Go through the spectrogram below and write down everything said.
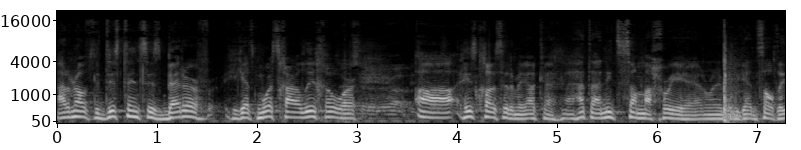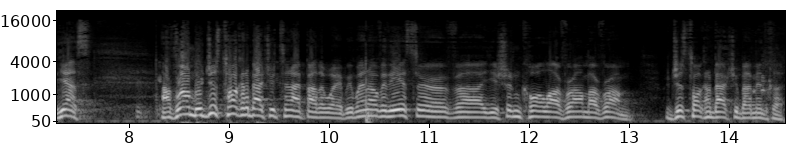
I don't know if the distance is better, he gets more schar licha or. Uh, he's closer to me. Okay. I, have to, I need some machri here. I don't want anybody to get insulted. Yes. Avram, we're just talking about you tonight, by the way. We went over the answer of uh, you shouldn't call Avram Avram. We're just talking about you by Mincha,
